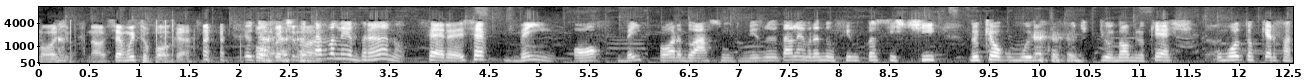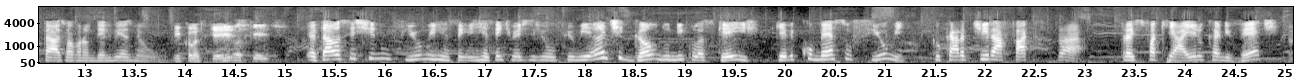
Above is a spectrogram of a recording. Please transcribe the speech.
longe no final. Isso é muito bom, cara. Eu, Bom, tava, continuando. eu tava lembrando, sério, isso é bem off, bem fora do assunto mesmo, mas eu tava lembrando de um filme que eu assisti, do que eu muito confundi o nome no cast. O Motoqueiro Fantasma, qual que é o nome dele mesmo? É o- Nicolas Cage. Cage. Eu tava assistindo um filme, recentemente assisti um filme antigão do Nicolas Cage, que ele começa o filme, que o cara tira a faca pra, pra esfaquear ele, o canivete, hum.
